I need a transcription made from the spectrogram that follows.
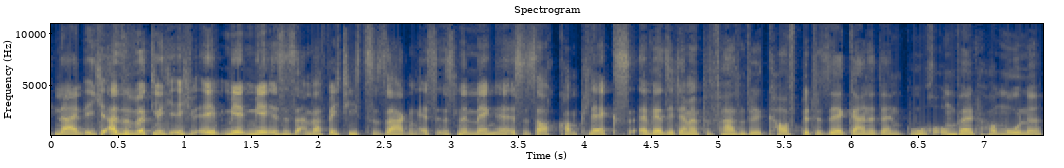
Nein, ich, also wirklich, ich, mir, mir ist es einfach wichtig zu sagen, es ist eine Menge, es ist auch komplex. Wer sich damit befassen will, kauft bitte sehr gerne dein Buch Umwelthormone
